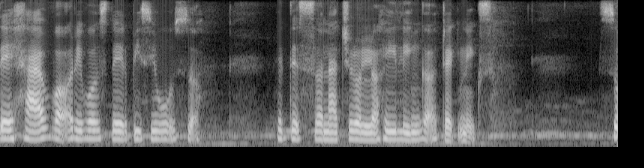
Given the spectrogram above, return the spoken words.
they have uh, reversed their pcos uh, with this uh, natural healing techniques. So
